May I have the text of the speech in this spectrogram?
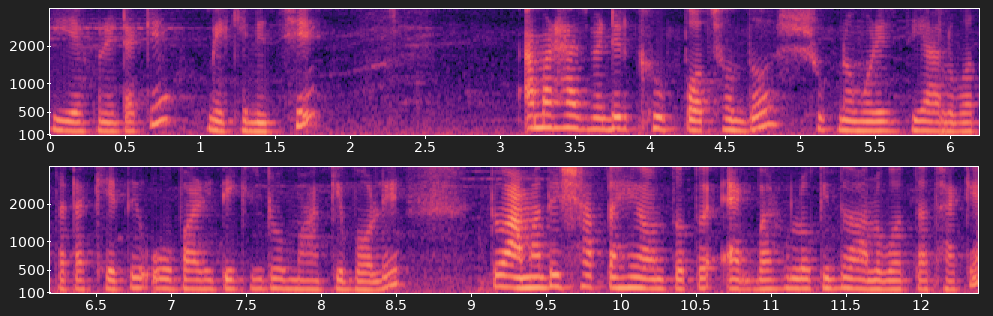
দিয়ে এখন এটাকে মেখে নিচ্ছি। আমার হাজব্যান্ডের খুব পছন্দ শুকনো মরিচ দিয়ে আলু ভর্তাটা খেতে, ও বাড়িতে কিন্তু মাকে বলে। তো আমাদের সপ্তাহে অন্তত একবার হলো কিন্তু আলু ভর্তা থাকে।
